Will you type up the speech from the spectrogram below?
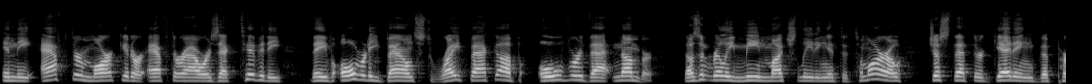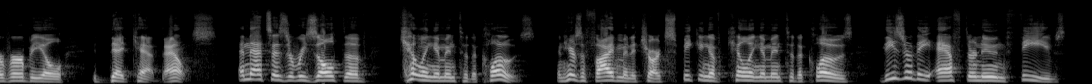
In the aftermarket or after hours activity, they've already bounced right back up over that number. Doesn't really mean much leading into tomorrow, just that they're getting the proverbial dead cat bounce. And that's as a result of killing him into the close. And here's a five minute chart. Speaking of killing him into the close, these are the afternoon thieves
